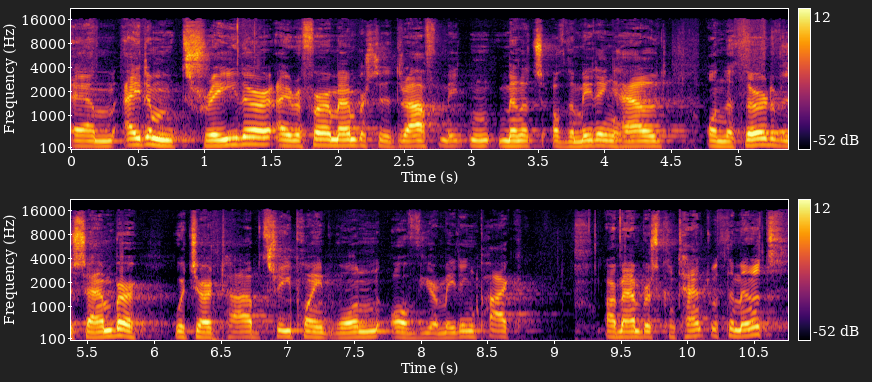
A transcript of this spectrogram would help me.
Um, item three there, I refer members to the draft meeting minutes of the meeting held on the 3rd of December, which are tab 3.1 of your meeting pack. Are members content with the minutes?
